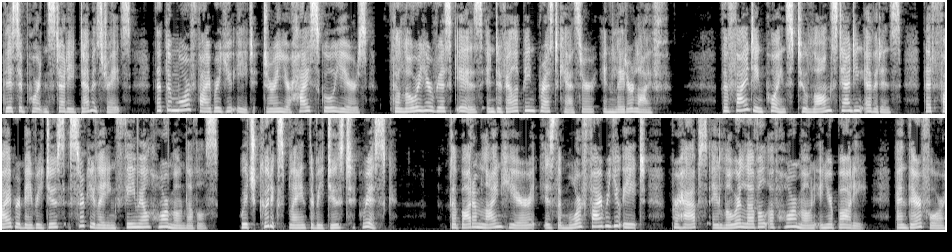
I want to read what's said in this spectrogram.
This important study demonstrates that the more fiber you eat during your high school years, the lower your risk is in developing breast cancer in later life. The finding points to long-standing evidence that fiber may reduce circulating female hormone levels, which could explain the reduced risk. The bottom line here is the more fiber you eat, perhaps a lower level of hormone in your body, and therefore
